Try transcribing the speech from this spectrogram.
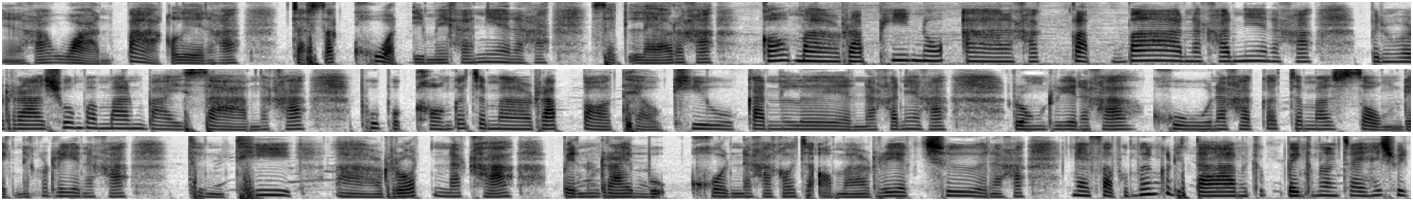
เนี่ยนะคะ หวานปากเลยนะคะ จัดสักขวดดีไหมคะเนี่ยนะคะ เสร็จแล้วนะคะ ก็มารับพี่โนอานะคะ กลับบ้านนะคะเนี่ยนะคะ เป็นเวลาช่วงประมาณบ่ายสามนะคะ ผู้ปกครองก็จะมารับต่อแถวคิวกันเลยนะคะเนี่ยค่ะโรงเรียนนะคะครูนะคะก็จะมาส่งเด็กนักเรียนนะคะถึงที่รถนะคะ เป็นรายบุคคลนะคะ เขาจะออกมาเรียกชื่อนะคะ ไงฝากเพื่อนๆกดติดตามเป็นกำลังใจให้ชีวิต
